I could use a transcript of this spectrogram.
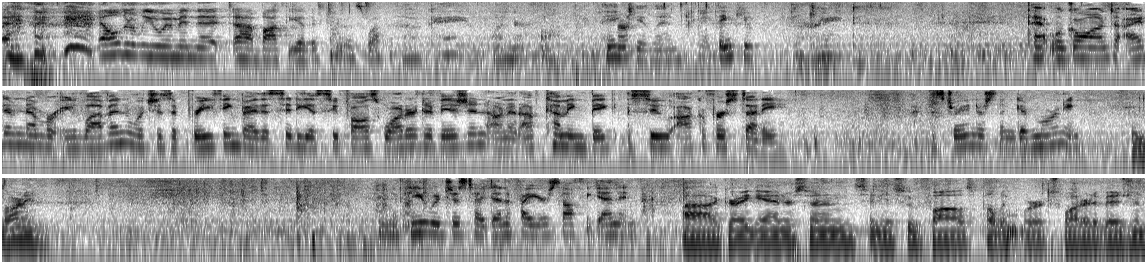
elderly women that uh, bought the other two as well. Okay, wonderful. Thank you, Lynn. Thank you. All right. That will go on to item number 11, which is a briefing by the City of Sioux Falls Water Division on an upcoming Big Sioux Aquifer study. Mr. Anderson, good morning. Good morning. And if you would just identify yourself again and Uh, Greg Anderson, City of Sioux Falls Public Works Water Division.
